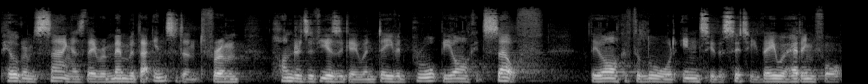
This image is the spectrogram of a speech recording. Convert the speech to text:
pilgrims sang as they remembered that incident from hundreds of years ago when David brought the ark itself the ark of the Lord into the city they were heading for.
